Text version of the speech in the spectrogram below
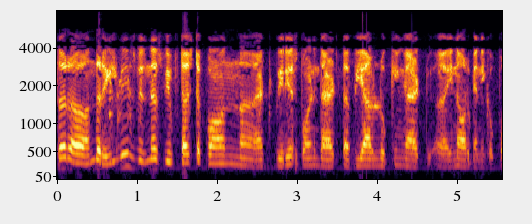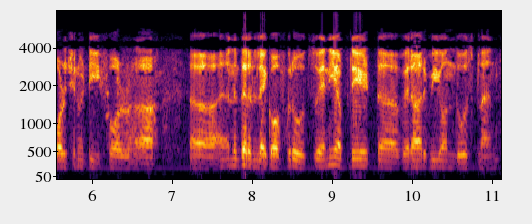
sir, uh, on the railways business, we've touched upon uh, at various points that uh, we are looking at uh, inorganic opportunity for uh, uh, another leg of growth. So any update, uh, where are we on those plans?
